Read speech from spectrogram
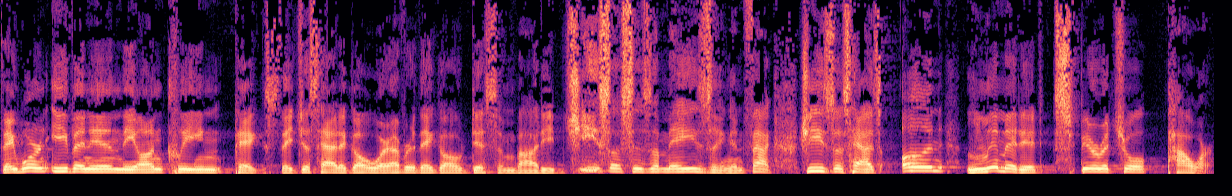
They weren't even in the unclean pigs. They just had to go wherever they go disembodied. Jesus is amazing. In fact, Jesus has unlimited spiritual power.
